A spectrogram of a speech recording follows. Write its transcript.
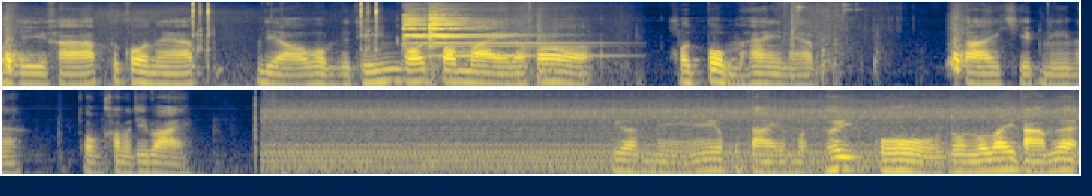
วัสดีครับทุกคนนะครับ เดี๋ยวผมจะทิ้งโค้ดความไวแล้วก็โค้ดปุ่มให้นะครับใต้คลิปนี้นะ ตรงคำอธิบายเพื่อนแหมก็ไปตายกันหมดเฮ้ยโอ้โหโดนรถไล่ตามด้วย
